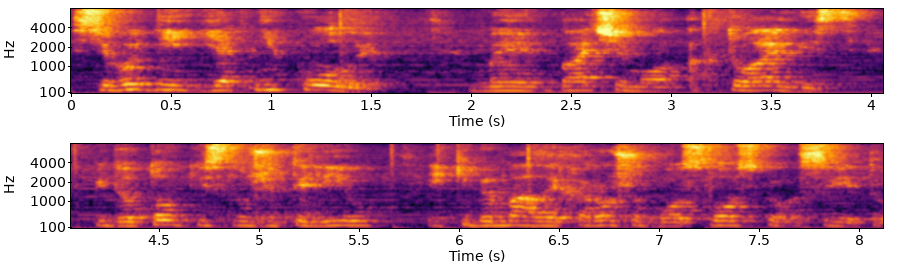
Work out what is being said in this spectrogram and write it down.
Сьогодні, як ніколи, ми бачимо актуальність підготовки служителів, які би мали хорошу богословську освіту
